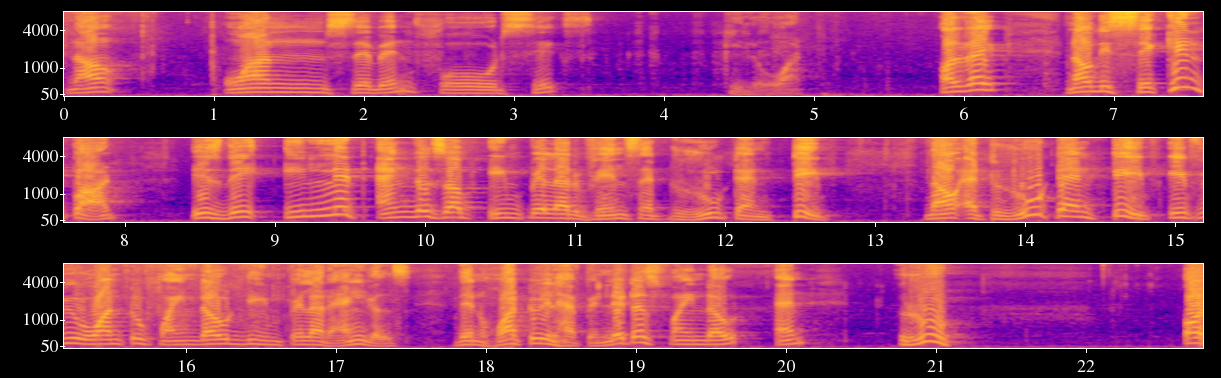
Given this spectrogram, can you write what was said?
now 1746 kilowatt alright. Now, the second part is the inlet angles of impeller vanes at root and tip. Now, at root and tip if you want to find out the impeller angles then what will happen? Let us find out and root or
